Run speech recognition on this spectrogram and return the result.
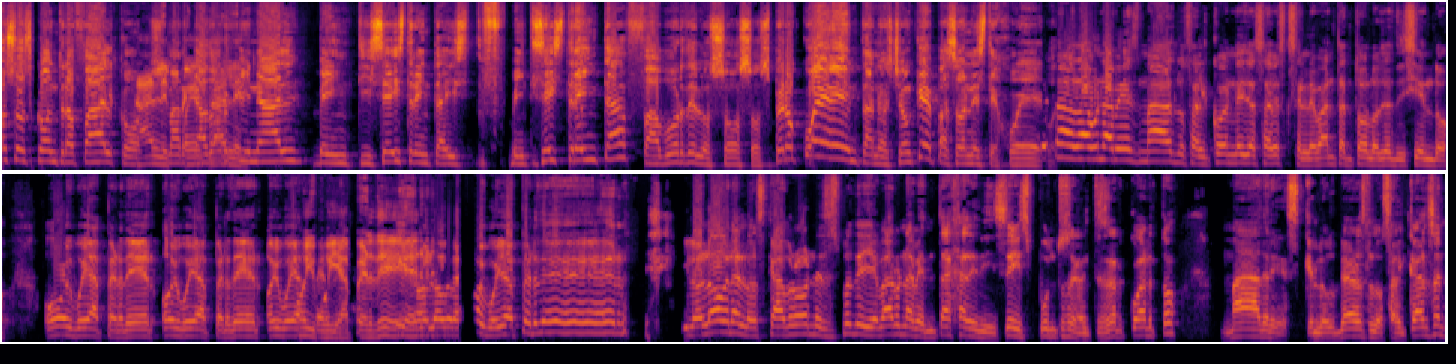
Osos contra Falcons. Dale, pues, Marcador dale. final 26-30 y- 26-30 favor de los osos. Pero cuéntanos, Chon, ¿qué pasó en este juego? Nada, una vez más, los halcones ya sabes que se levantan todos los días diciendo, hoy voy a perder, hoy voy a perder, hoy voy a Hoy perder. voy a perder. Y lo logran, hoy voy a perder. Y lo logran los cabrones después de llevar una ventaja de 16 puntos en el tercer cuarto. Madres, que los Bears los alcanzan.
